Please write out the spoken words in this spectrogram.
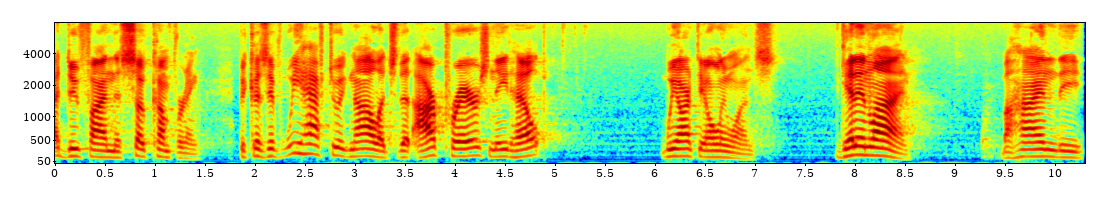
I do find this so comforting because if we have to acknowledge that our prayers need help, we aren't the only ones. Get in line behind the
